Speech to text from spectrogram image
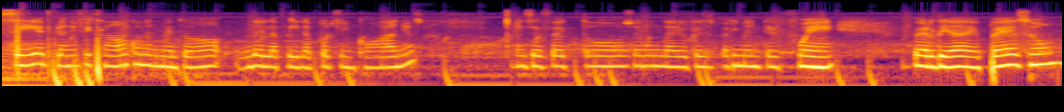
Sí, he planificado con el método de la pila por cinco años. Ese efecto secundario que experimenté fue pérdida de peso,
